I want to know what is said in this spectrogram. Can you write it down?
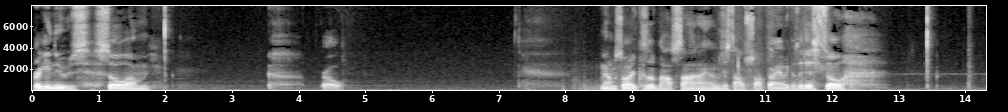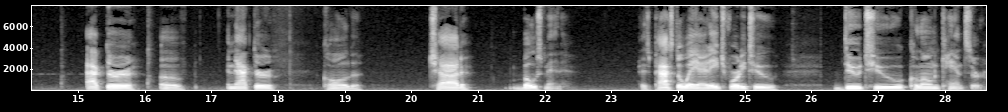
breaking news. So, um, bro, man, I'm sorry because of how sad I am, just how shocked I am because of this. So, actor of an actor called Chad Boseman has passed away at age 42 due to colon cancer.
